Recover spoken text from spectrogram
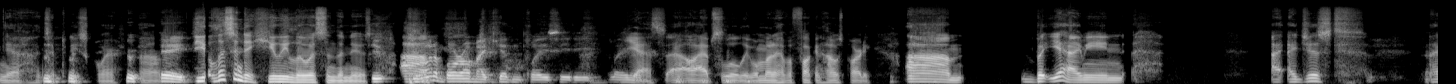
yeah, it's hip to be square. Um, hey, do you listen to Huey Lewis and the News? do, you- do you um, want to borrow my Kid 'n Play CD later? Yes, uh, oh, absolutely. I'm gonna have a fucking house party. Um, but yeah, I mean, I, I just, I,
